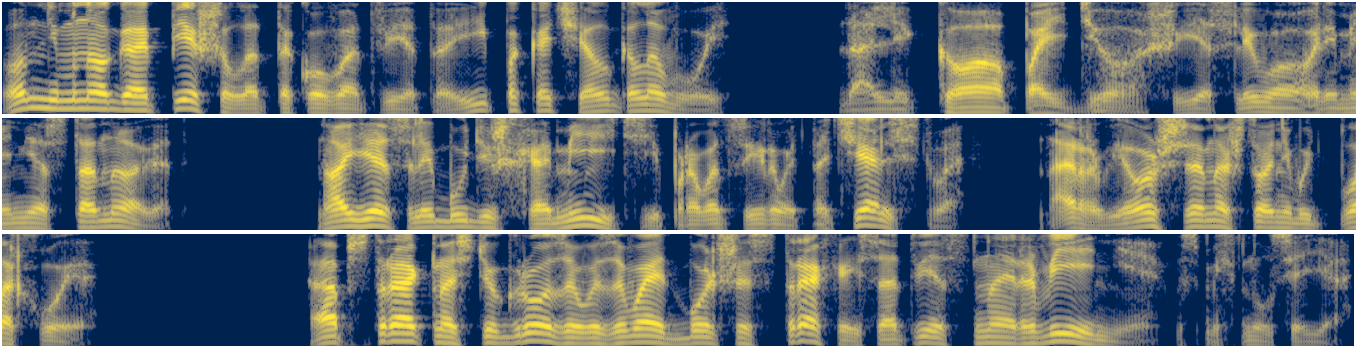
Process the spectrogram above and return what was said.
Он немного опешил от такого ответа и покачал головой. «Далеко пойдешь, если вовремя не остановят. Но если будешь хамить и провоцировать начальство, нарвешься на что-нибудь плохое. Абстрактность угрозы вызывает больше страха и, соответственно, рвения», — усмехнулся я.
